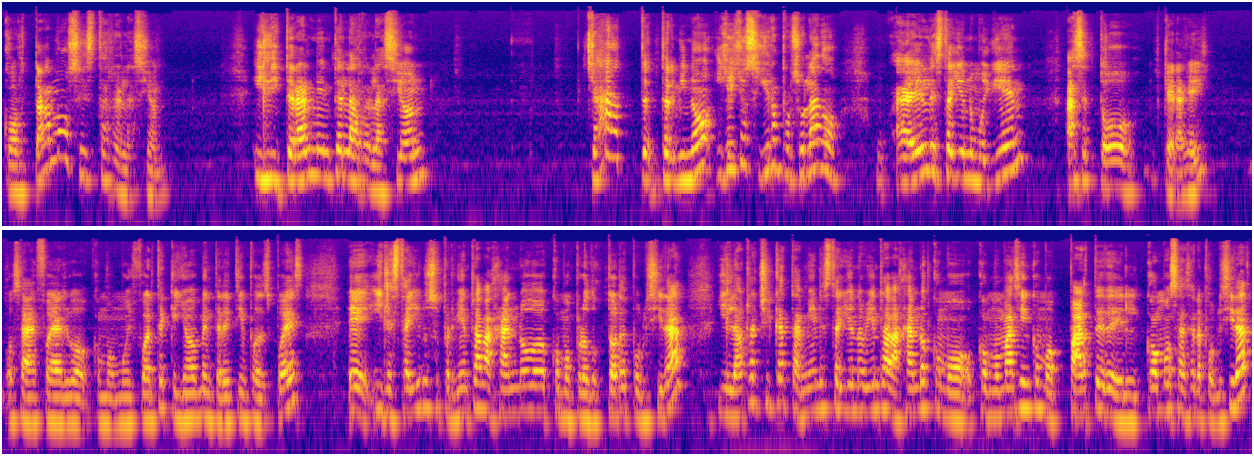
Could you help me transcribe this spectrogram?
cortamos esta relación. Y literalmente la relación ya terminó y ellos siguieron por su lado. A él está yendo muy bien, aceptó que era gay. O sea, fue algo como muy fuerte que yo me enteré tiempo después. Eh, y le está yendo súper bien trabajando como productor de publicidad. Y la otra chica también está yendo bien trabajando como, como más bien como parte del cómo se hace la publicidad.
